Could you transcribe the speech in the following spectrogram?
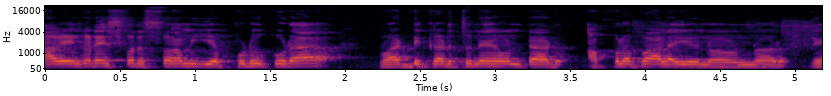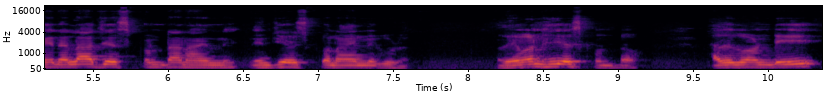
ఆ వెంకటేశ్వర స్వామి ఎప్పుడు కూడా వడ్డీ కడుతూనే ఉంటాడు. అప్పుల పాలయ్యనే ఉన్నాడు. నేను ఎలా చేసుకుంటాను ఆయన్ని? నేను చేసుకోను ఆయన్ని కూడా. అదేమన్నా చేసుకుంటావు? అదిగోండి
